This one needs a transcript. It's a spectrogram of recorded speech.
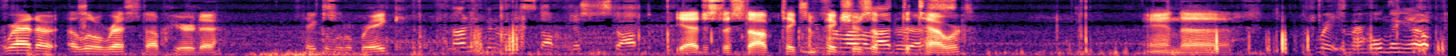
we're at a, a little rest stop here to take a little break. not even a rest stop, just a stop. Yeah, just a stop, take some We're pictures of to the tower. And uh, Wait, am I holding it up?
